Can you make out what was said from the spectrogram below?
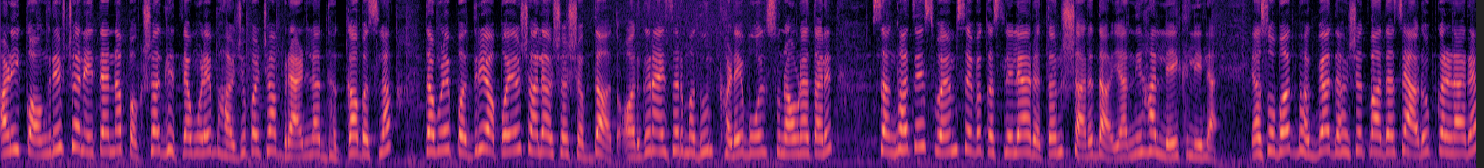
आणि काँग्रेसच्या नेत्यांना पक्षात घेतल्यामुळे भाजपच्या ब्रँडला धक्का बसला. त्यामुळे पदरी अपयश आलं अशा शब्दात ऑर्गनायझरमधून खडे बोल सुनावण्यात आलेत. संघाचे स्वयंसेवक असलेल्या रतन शारदा यांनी हा लेख लिहिला यासोबत भगव्या दहशतवादाचे आरोप करणाऱ्या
